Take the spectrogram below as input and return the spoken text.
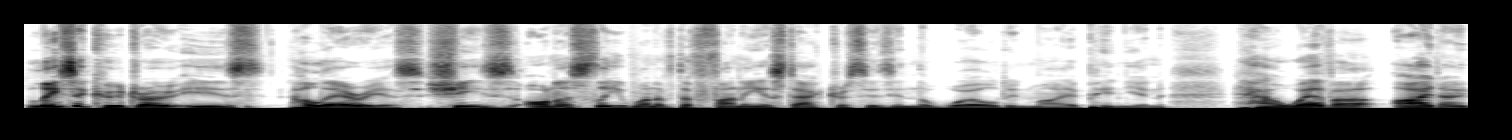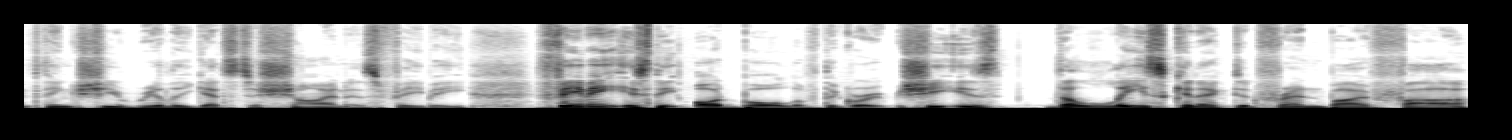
Lisa Kudrow is hilarious. She's honestly one of the funniest actresses in the world, in my opinion. However, I don't think she really gets to shine as Phoebe. Phoebe is the oddball of the group. She is the least connected friend by far.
